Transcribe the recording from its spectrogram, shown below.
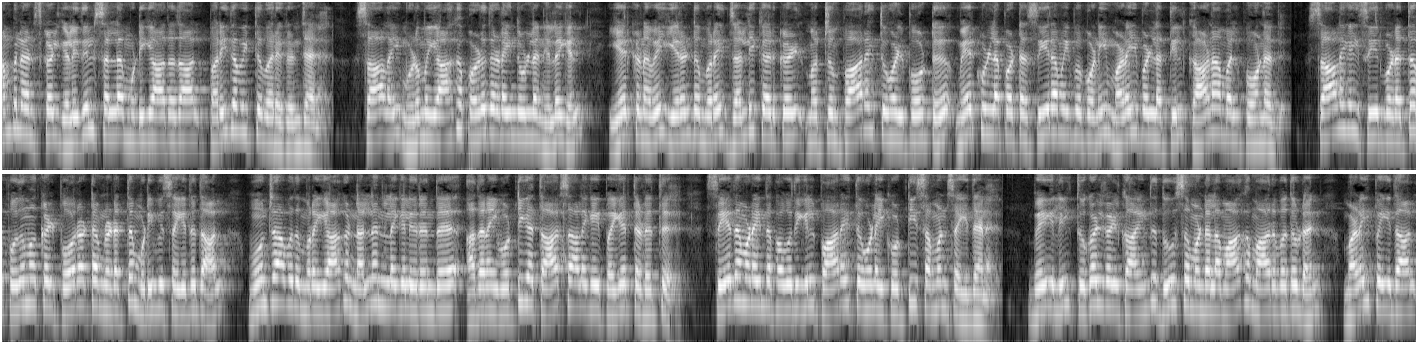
ஆம்புலன்ஸ்கள் எளிதில் செல்ல முடியாததால் பரிதவித்து வருகின்றனர். சாலை முழுமையாக பழுதடைந்துள்ள நிலையில் ஏற்கனவே இரண்டு முறை ஜல்லிக்கற்கள் மற்றும் பாறை துகள் போட்டு மேற்கொள்ளப்பட்ட சீரமைப்பு பணி மழை வெள்ளத்தில் காணாமல் போனது. சாலையை சீர்படுத்த பொதுமக்கள் போராட்டம் நடத்த முடிவு செய்ததால் மூன்றாவது முறையாக நல்ல நிலையில் இருந்து அதனை ஒட்டிய தார் சாலையை பெயர்த்தெடுத்து சேதமடைந்த பகுதியில் பாறை துகளை கொட்டி சமன் செய்தனர். வெயிலில் துகள்கள் காய்ந்து தூச மண்டலமாக மாறுவதுடன் மழை பெய்தால்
